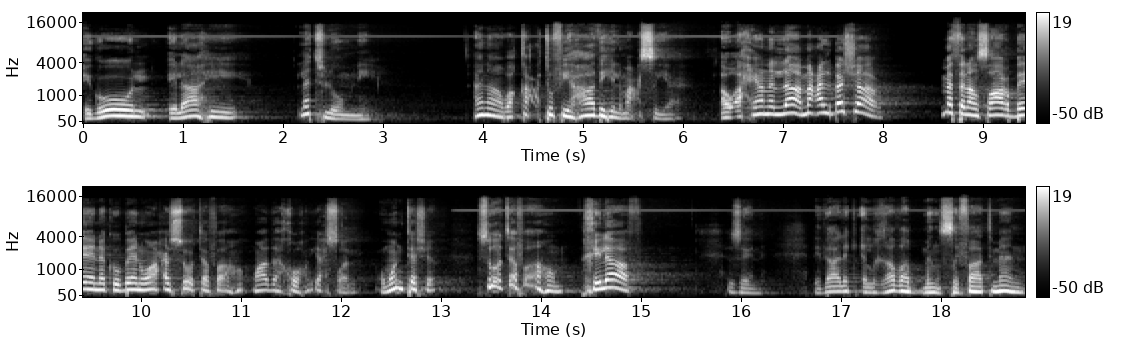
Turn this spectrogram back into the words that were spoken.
يقول إلهي لا تلومني. أنا وقعت في هذه المعصية. أو أحيانا لا مع البشر. مثلا صار بينك وبين واحد سوء تفاهم وهذا أخوه يحصل ومنتشر. سوء تفاهم خلاف. زين. لذلك الغضب من صفات من؟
